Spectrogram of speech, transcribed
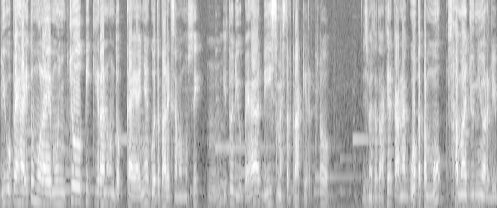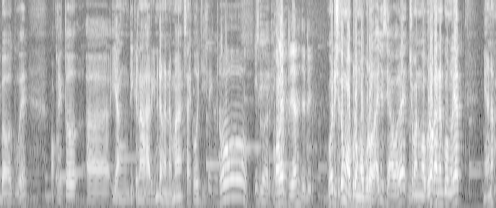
di UPH itu mulai muncul pikiran untuk kayaknya gue tertarik sama musik Hmm. itu di UPH di semester terakhir Oh. di semester terakhir karena gue ketemu sama junior di bawah gue waktu itu eh, yang dikenal hari ini dengan nama Saikoji. Oh. Igor. Collab ya jadi. gue di situ ngobrol-ngobrol aja sih awalnya cuman ngobrol karena gue ngeliat nih anak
